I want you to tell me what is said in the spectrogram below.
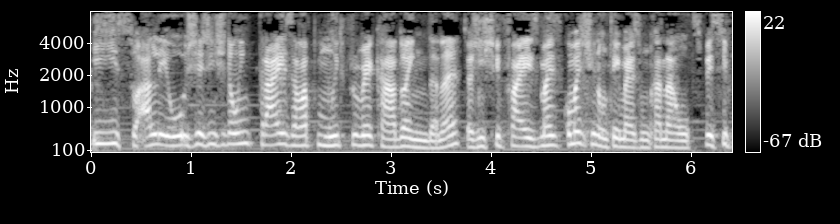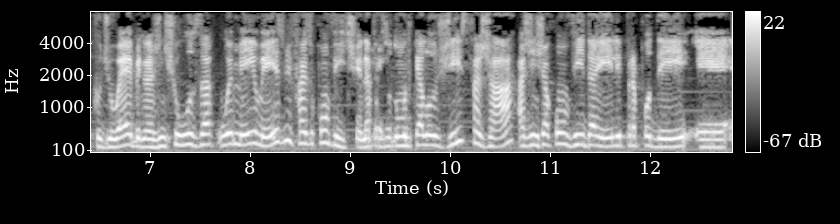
Isso, Ale, hoje a gente não traz ela muito pro mercado ainda, né? Então a gente faz, mas como a gente não tem mais um canal específico de web, né, a gente usa o e-mail mesmo e faz o convite, né? Pra todo mundo que é já, a gente já convida ele para poder é,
